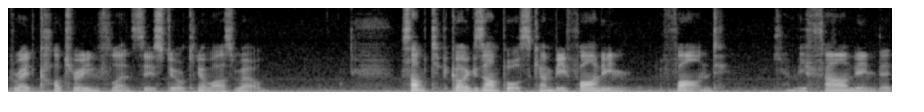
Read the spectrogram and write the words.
great cultural influences to Okinawa as well. Some typical examples can be found in found can be found in the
